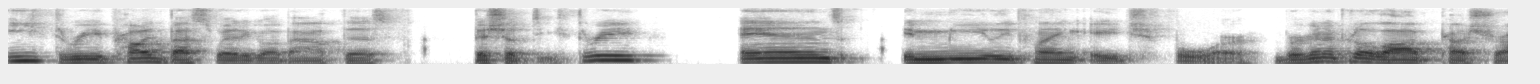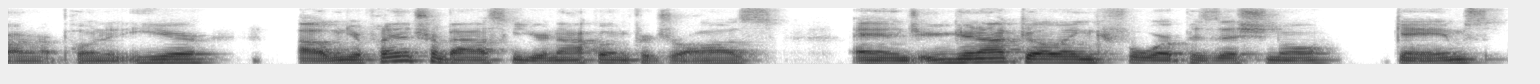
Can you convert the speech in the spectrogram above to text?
e3 probably the best way to go about this. Bishop d3 and immediately playing h4. We're going to put a lot of pressure on our opponent here. Uh, when you're playing the Trompowsky, you're not going for draws and you're not going for positional games.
